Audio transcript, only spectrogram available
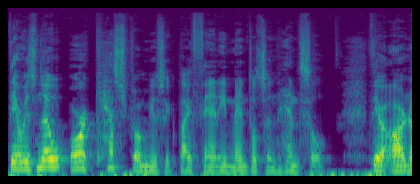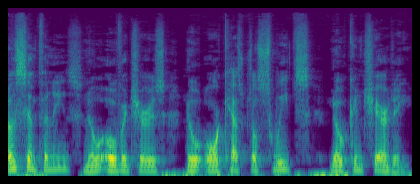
There is no orchestral music by Fanny Mendelssohn Hensel. There are no symphonies, no overtures, no orchestral suites, no concerti,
